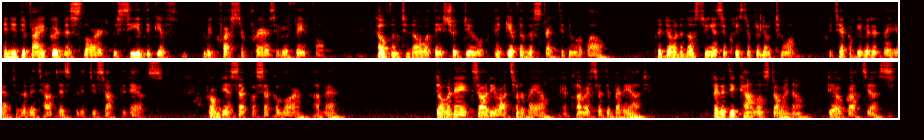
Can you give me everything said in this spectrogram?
In your divine goodness, Lord, receive the gifts, the requests, and prayers of your faithful. Help them to know what they should do, and give them the strength to do it well. Perdona nostrum Jesu Christum filium tuum, et regnat in unitate Spiritus Sancti Deus, pro omnia secula seculorum. Amen. Domine exaudi ratio meam, et clames ad diveniat. Benedicamus Domino, Deo gratias.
